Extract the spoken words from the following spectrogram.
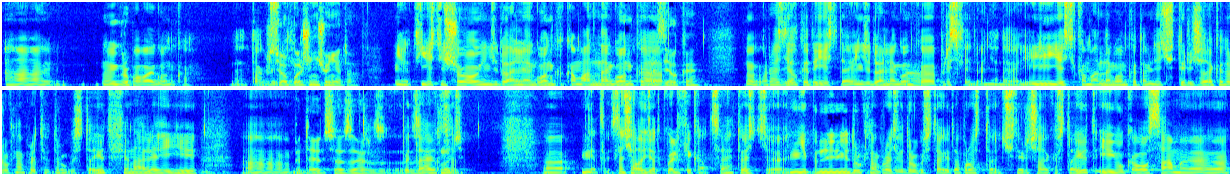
А, ну и групповая гонка. Да, также Все, есть. больше ничего нету. Нет, есть еще индивидуальная гонка, командная гонка. Разделка. Ну, разделка это есть, да, индивидуальная гонка преследования, да. И есть командная гонка, там, где четыре человека друг напротив друга стоят в финале и а, Пытаются, за, пытаются... замкнуть. А, Нет, сначала идет квалификация, то есть э, не, не не друг напротив друга стоят, а просто четыре человека встают, и у кого самое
